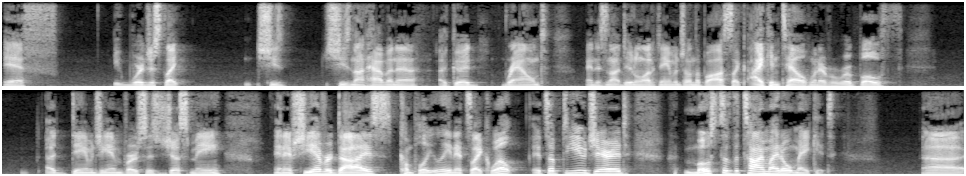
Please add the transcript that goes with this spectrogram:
if we're just like she's she's not having a, a good round and is not doing a lot of damage on the boss. Like I can tell whenever we're both uh, damaging him versus just me. And if she ever dies completely and it's like, well, it's up to you, Jared. Most of the time I don't make it. Uh,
